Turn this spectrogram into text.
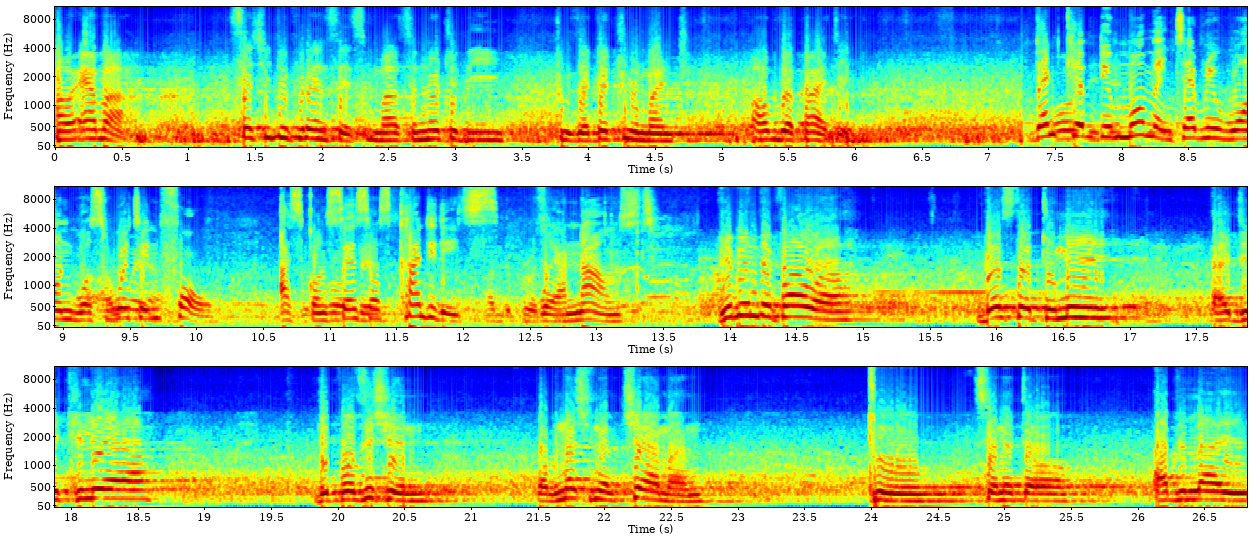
However, such differences must not be to the detriment of the party. Then came the moment everyone was waiting for as consensus candidates were announced. Given the power vested to me, I declare the position of national chairman to Senator Abdullahi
